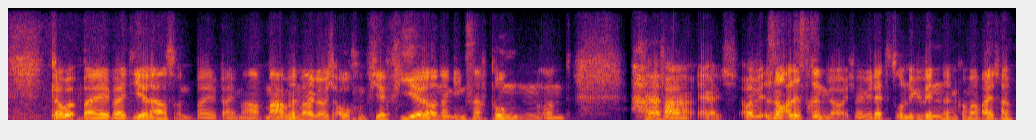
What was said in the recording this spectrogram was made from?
ich glaube, bei, bei dir, Lars, und bei, bei Mar Marvin war, glaube ich, auch ein 4-4 und dann ging es nach Punkten und ah, das war ärgerlich. Aber ist noch alles drin, glaube ich. Wenn wir letzte Runde gewinnen, dann kommen wir weiter.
